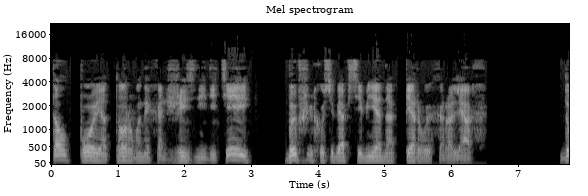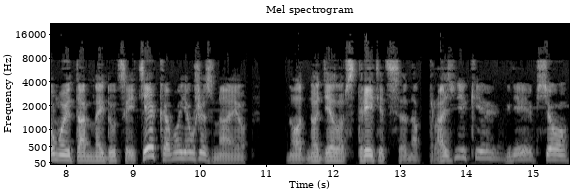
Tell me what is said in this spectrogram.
толпой оторванных от жизни детей, бывших у себя в семье на первых ролях. Думаю, там найдутся и те, кого я уже знаю. Но одно дело встретиться на празднике, где все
